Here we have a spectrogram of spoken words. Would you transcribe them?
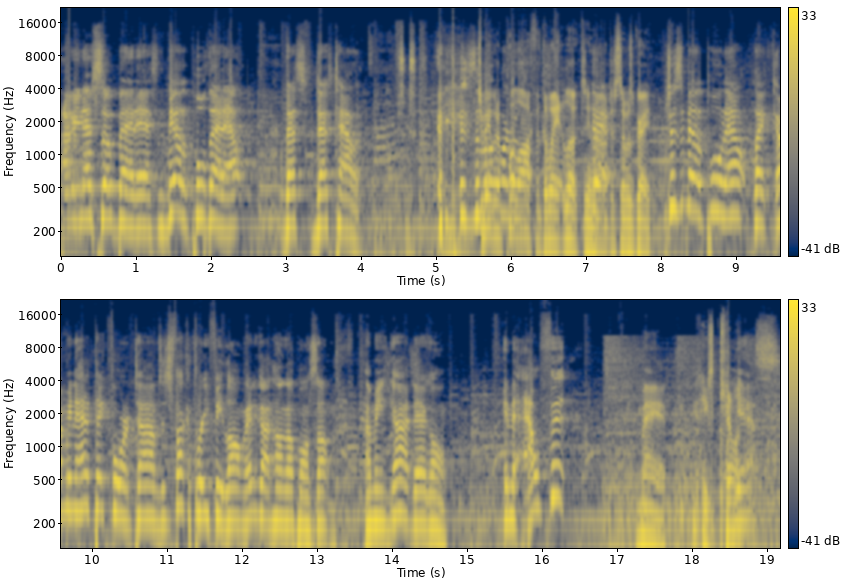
I mean, that's so badass, and to be able to pull that out, that's that's talent. To be able to pull off it the way it looked, you know, Yeah. just it was great. just to be able to pull it out, like I mean, I had to take 400 times. It's fucking three feet long. They got hung up on something. I mean, god daggone. In the outfit, man. He's killing it. Yes.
